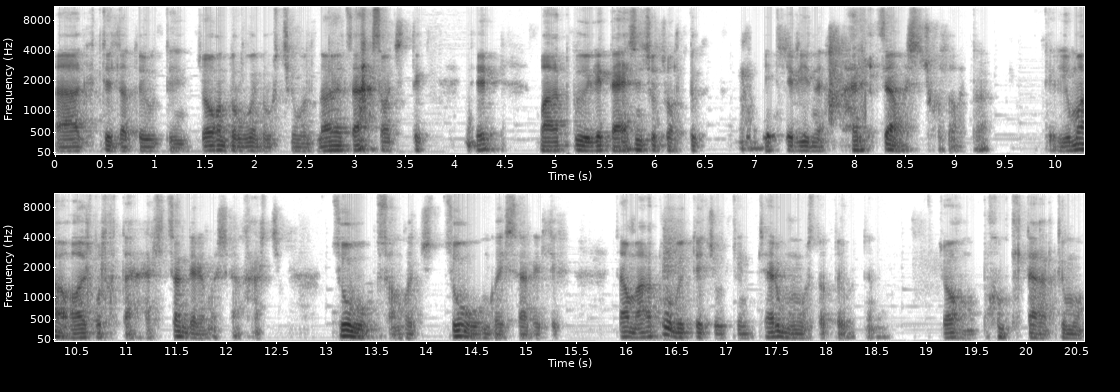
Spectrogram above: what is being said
А гэтэл одоо юу гэдэг нь жоохон дургуун дурчих юм бол ной заа сууждаг тий магадгүй эргээд дайсан шилж болдог. Тэгэхээр энэ харилцаа маш чухал байна. Тэр юмаа ойлгуулахдаа харилцаан дээр маш анхаарч зөв үг сонгож зөв өнгө аясаар хэлэх. За магадгүй мэдээж гэдэг зарим хүмүүст одоо юу гэдэг нь жоохон бухимдалтайгаар тийм үү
